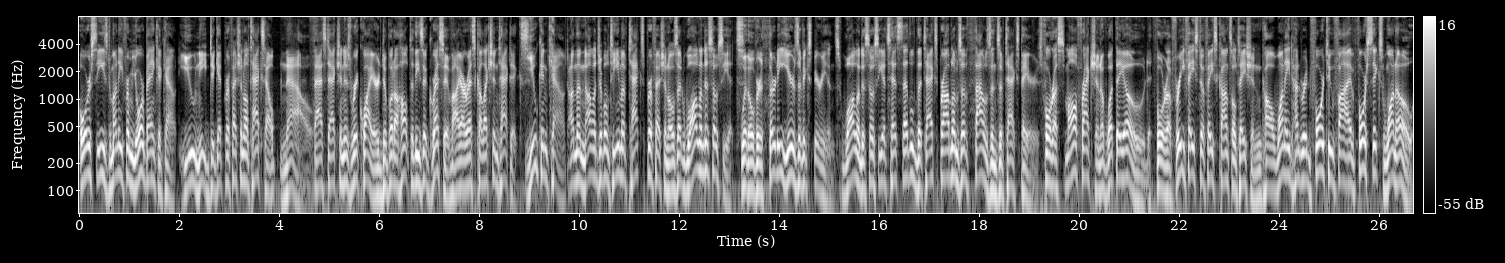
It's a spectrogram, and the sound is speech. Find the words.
or seized money from your bank account, you need to get professional tax help now. Fast action is required to put a halt to these aggressive IRS collection tactics. You can count on the knowledgeable team of tax professionals at Wall and Associates. With over 30 years of experience, Wall and Associates has settled the tax problems of thousands of taxpayers for a small fraction of what they owed. For a free face-to-face consultation, call 1-800-425 4610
